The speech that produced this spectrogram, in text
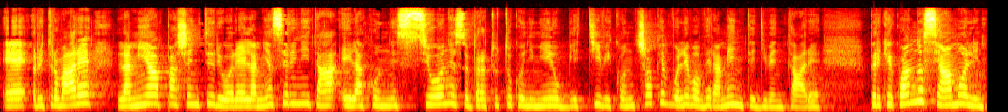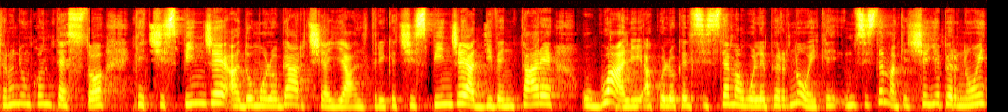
è ritrovare la mia pace interiore, la mia serenità e la connessione soprattutto con i miei obiettivi, con ciò che volevo veramente diventare. Perché quando siamo all'interno di un contesto che ci spinge ad omologarci agli altri, che ci spinge a diventare uguali a quello che il sistema vuole per noi, che un sistema che sceglie per noi,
